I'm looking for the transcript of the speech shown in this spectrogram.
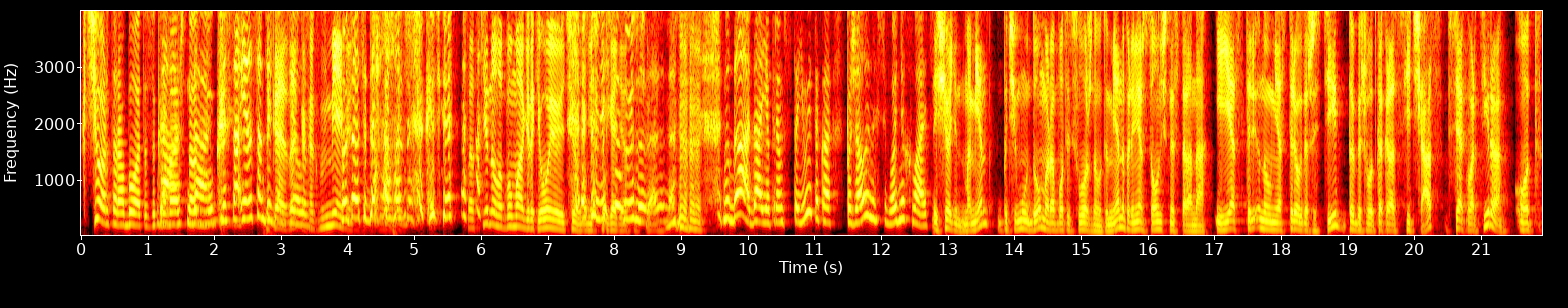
к черту работу, закрываешь Да, ноутбук. да. Я на самом деле Такая, так знаешь, делаю. как, как в меме. Вот это да. Подкинула бумаги, такие, ой-ой, что, мне пригодятся. нужно, чё». да-да-да. Ну да, да, я прям встаю и такая, пожалуй, на сегодня хватит. Еще один момент, почему дома работать сложно. Вот у меня, например, солнечная сторона. И я, ну, у меня с трех до шести, то бишь вот как раз сейчас, вся квартира от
